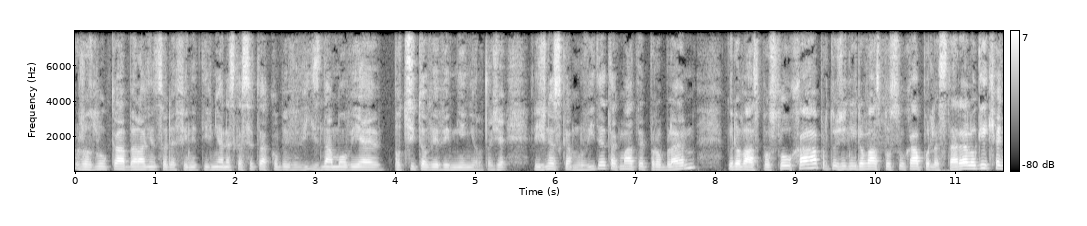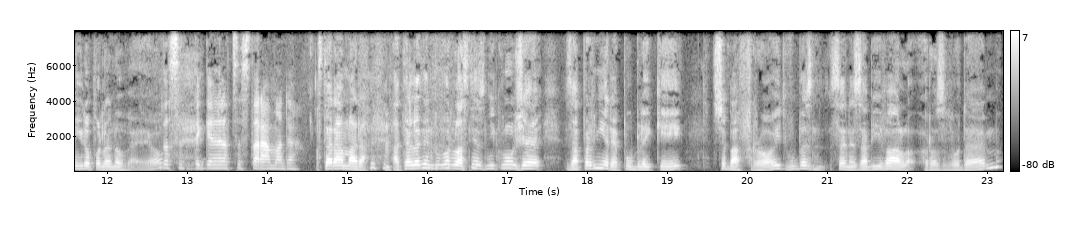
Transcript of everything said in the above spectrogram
rozluka byla něco definitivního a dneska se to jakoby významově, pocitově vyměnilo. Takže když dneska mluvíte, tak máte problém, kdo vás poslouchá, protože někdo vás poslouchá podle staré logiky a někdo podle nové. Jo? Zase ty generace stará mladá. Stará mladá. A tenhle ten důvod vlastně vzniknul, že za první republiky třeba Freud vůbec se nezabýval rozvodem,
